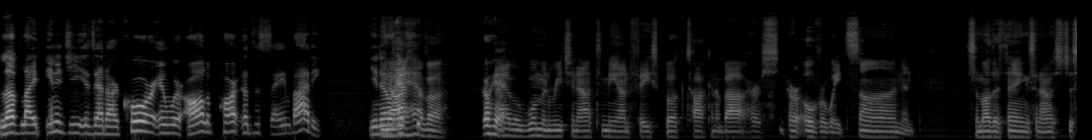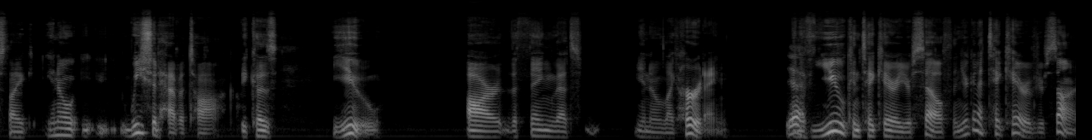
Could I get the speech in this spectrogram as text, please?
love, light, energy is at our core, and we're all a part of the same body. You you know, know i have a go ahead. I have a woman reaching out to me on Facebook talking about her her overweight son and some other things and I was just like, you know, we should have a talk because you are the thing that's, you know, like hurting. And if you can take care of yourself, then you're going to take care of your son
